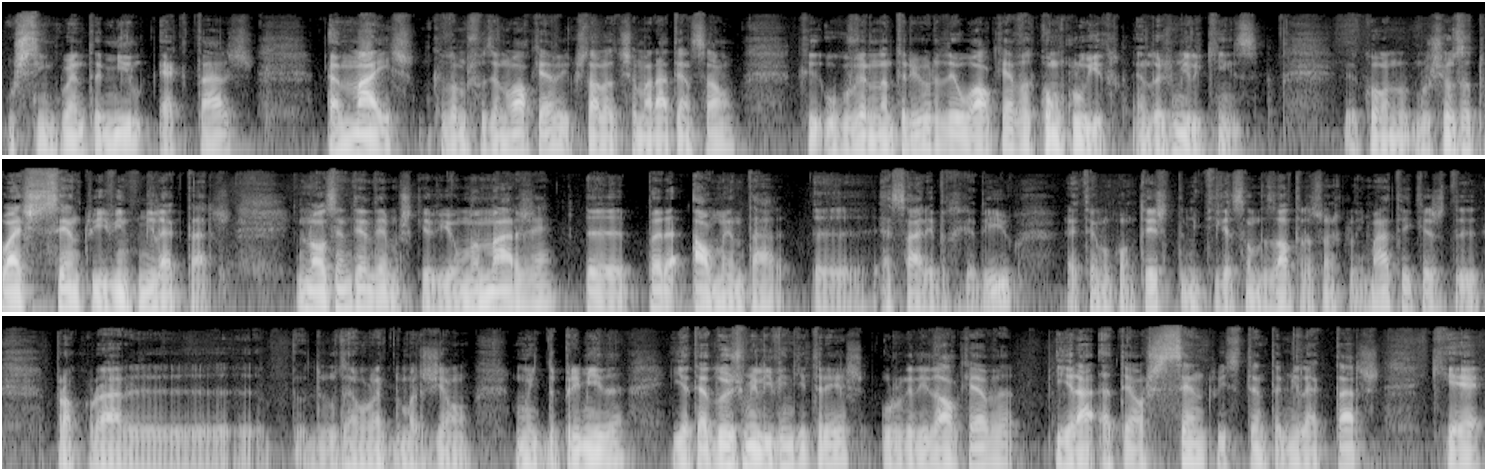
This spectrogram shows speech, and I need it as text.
os 50 mil hectares a mais que vamos fazer no Alqueva, e gostava de chamar a atenção que o governo anterior deu o Alqueva concluído, em 2015, com, nos seus atuais 120 mil hectares. Nós entendemos que havia uma margem uh, para aumentar uh, essa área de regadio, até no contexto de mitigação das alterações climáticas, de procurar uh, o desenvolvimento de uma região muito deprimida, e até 2023 o regadio da Alqueva irá até aos 170 mil hectares, que é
